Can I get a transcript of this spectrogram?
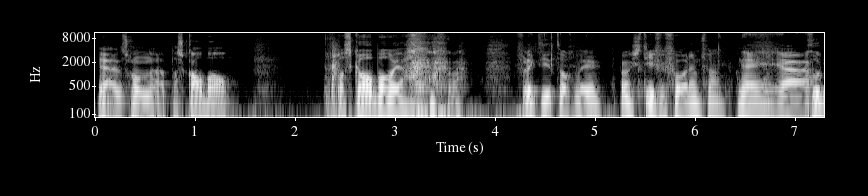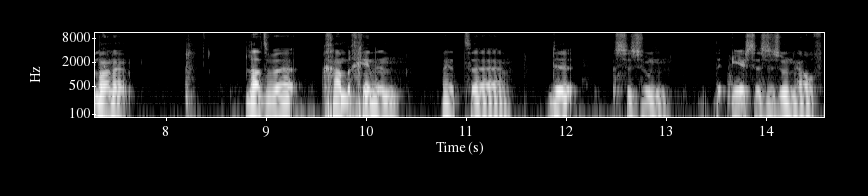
Ja, het is gewoon eh Pascalbal. Pascal Bal, ja. Flikt hij het toch weer. Positieve vorm van. Nee, ja. Goed mannen. Laten we gaan beginnen met eh, de seizoen, de eerste seizoenhelft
